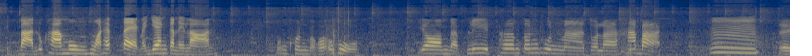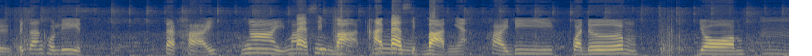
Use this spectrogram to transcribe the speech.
80 บาทลูกค้ามุง หัวแทบแตกนะแย่งกันในร้าน บางคนบอกว่า โอ้โห ยอมแบบรีดเพิ่มต้นทุนมาตัวละ 5 บาท อืม เออไปจ้างเขารีด แต่ขายง่ายมากขึ้น80 บาท ขาย อืม 80 บาทเงี้ย ขายดีกว่าเดิม ยอม อืม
